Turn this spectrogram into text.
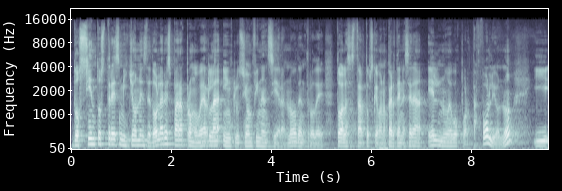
203 millones de dólares para promover la inclusión financiera, ¿no? Dentro de todas las startups que van a pertenecer a el nuevo portafolio, ¿no? Y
